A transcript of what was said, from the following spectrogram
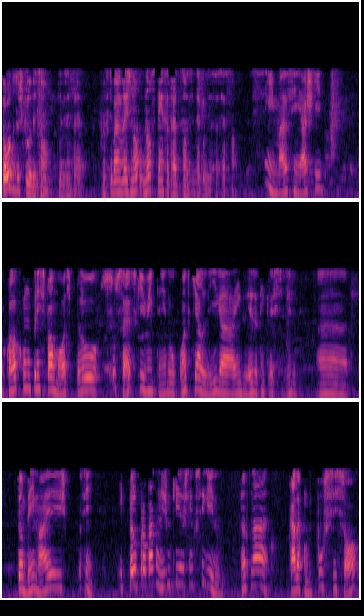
todos os clubes são clubes empresa. No futebol inglês não, não se tem essa tradição de ter clubes de associação. Sim, mas assim, acho que eu coloco como principal mote pelo sucesso que vem tendo, o quanto que a liga inglesa tem crescido, ah, também mais, assim, e pelo protagonismo que eles têm conseguido, tanto na cada clube por si só,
